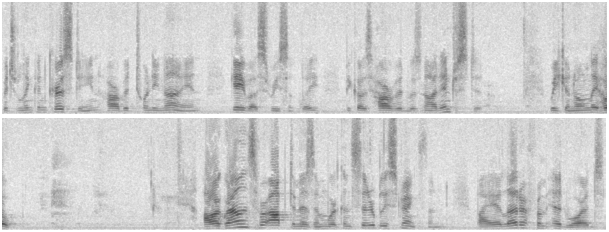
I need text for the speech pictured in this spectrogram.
which Lincoln Kirstein, Harvard 29, gave us recently because Harvard was not interested. We can only hope. Our grounds for optimism were considerably strengthened by a letter from Edwards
